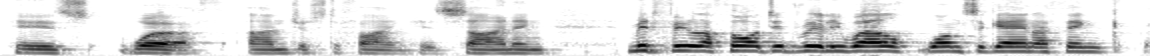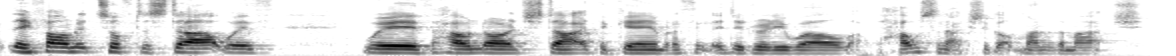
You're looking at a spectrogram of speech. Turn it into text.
his worth and justifying his signing. Midfield, I thought, did really well. Once again, I think they found it tough to start with with how Norwich started the game, but I think they did really well. Howson actually got man of the match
